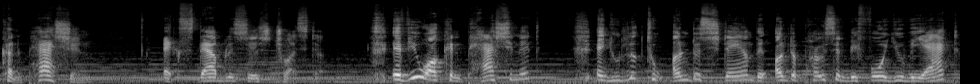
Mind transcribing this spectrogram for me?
Compassion establishes trust. If you are compassionate and you look to understand the other person before you react,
